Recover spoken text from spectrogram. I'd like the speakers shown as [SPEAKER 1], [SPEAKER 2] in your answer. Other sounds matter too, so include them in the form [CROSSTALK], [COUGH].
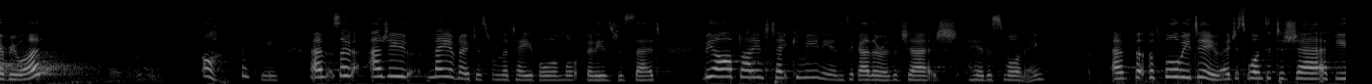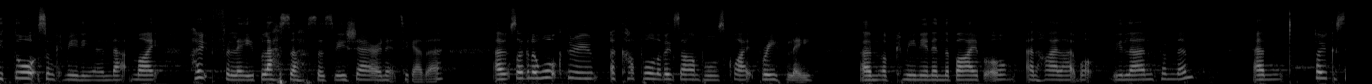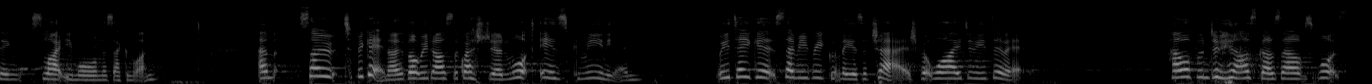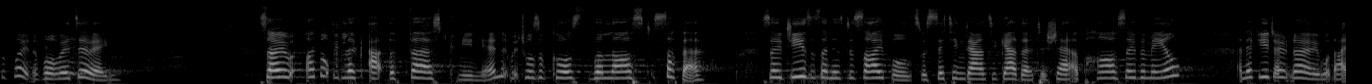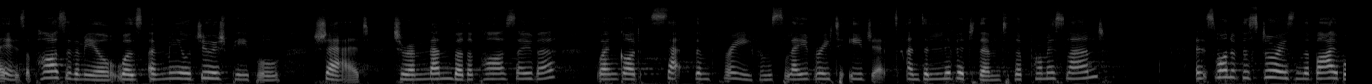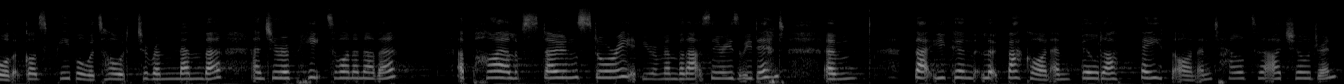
[SPEAKER 1] everyone. Oh, thank you. Um, so, as you may have noticed from the table and what Billy's just said, we are planning to take communion together as a church here this morning. Um, but before we do, I just wanted to share a few thoughts on communion that might hopefully bless us as we share in it together. Um, so I'm going to walk through a couple of examples quite briefly um, of communion in the Bible and highlight what we learn from them, um, focusing slightly more on the second one. Um, so to begin, I thought we'd ask the question, what is communion? We take it semi-frequently as a church, but why do we do it? How often do we [LAUGHS] ask ourselves, what's the point of what we're doing? So I thought we'd look at the first communion, which was, of course, the Last Supper. So Jesus and his disciples were sitting down together to share a Passover meal. And if you don't know what that is, a Passover meal was a meal Jewish people shared to remember the Passover when God set them free from slavery to Egypt and delivered them to the promised land. It's one of the stories in the Bible that God's people were told to remember and to repeat to one another. A pile of stones story, if you remember that series that we did, [LAUGHS] um, that you can look back on and build our faith on and tell to our children.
